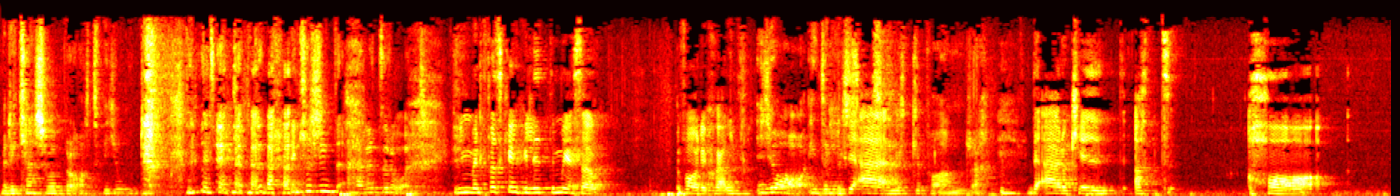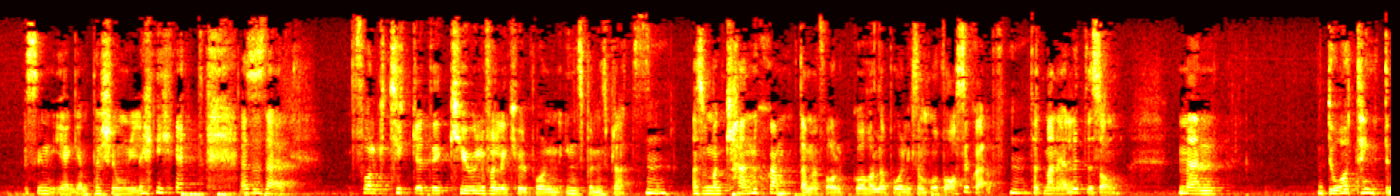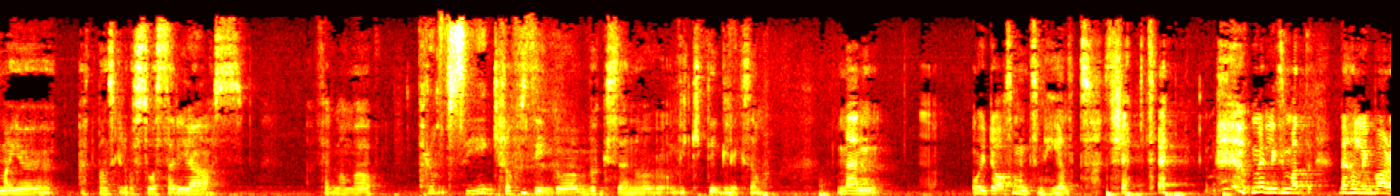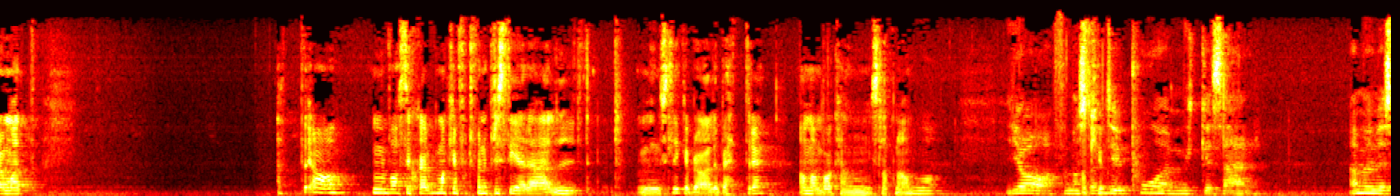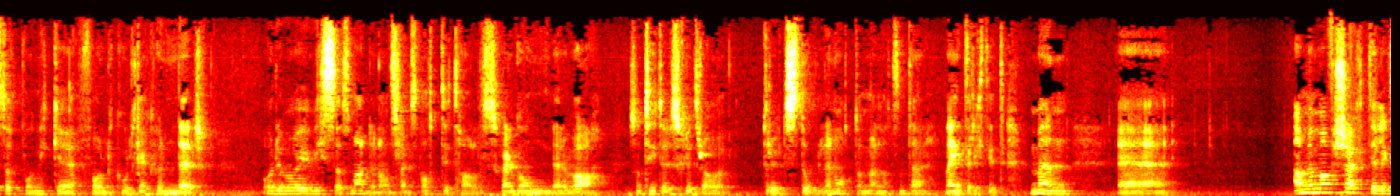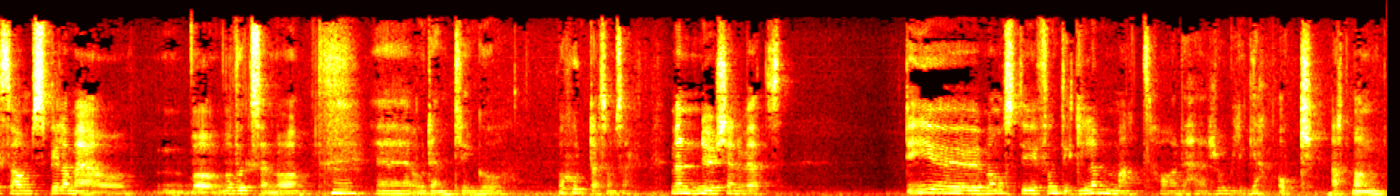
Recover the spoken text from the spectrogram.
Men det kanske var bra att vi gjorde. det kanske inte är ett råd. Men fast kanske lite mer så här, var dig själv. Ja, inte lyssna är- så mycket på andra. Det är okej att ha sin egen personlighet. Alltså så här, folk tycker att det är kul ifall det är kul på en inspelningsplats. Alltså man kan skämta med folk och hålla på liksom och vara sig själv. För att man är lite sån. Men då tänkte man ju att man skulle vara så seriös. För att man var Proffsig. proffsig och vuxen och viktig liksom. Men, och idag har man liksom helt släppt det. Men liksom att det handlar ju bara om att, att ja, man vara sig själv. Man kan fortfarande prestera lite, minst lika bra eller bättre om man bara kan slappna av och Ja, för man stöter ju på mycket så här... Ja, men vi stött på mycket folk, olika kunder. Och det var ju vissa som hade någon slags 80-talsjargong där det var som tyckte att vi skulle dra, dra ut stolen åt dem eller något sånt där. Nej, inte riktigt. Men... Eh, ja, men man försökte liksom spela med och vara, vara vuxen och eh, ordentlig och, och skjorta som sagt. Men nu känner vi att det är ju, man måste ju, får inte glömma att ha det här roliga och att man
